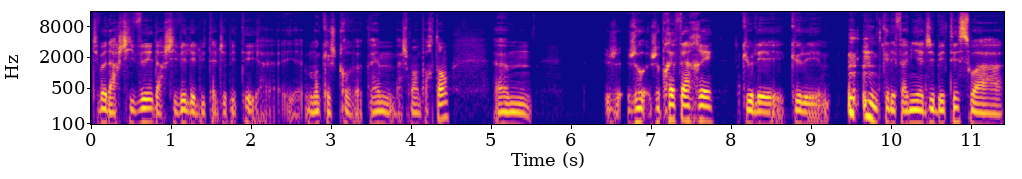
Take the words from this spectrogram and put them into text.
tu vois, d'archiver, d'archiver les luttes LGBT, moi que je trouve quand même vachement important. Euh, je, préférerais que les, que, les, que les familles LGBT soient,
